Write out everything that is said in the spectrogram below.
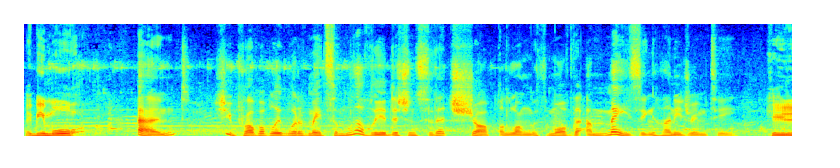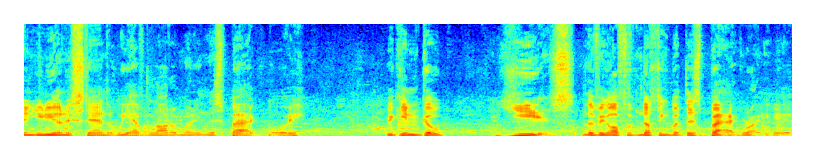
Maybe more. And she probably would have made some lovely additions to that shop along with more of the amazing Honey Dream tea. Caden, you need to understand that we have a lot of money in this bag, boy. We can go years living off of nothing but this bag right here.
